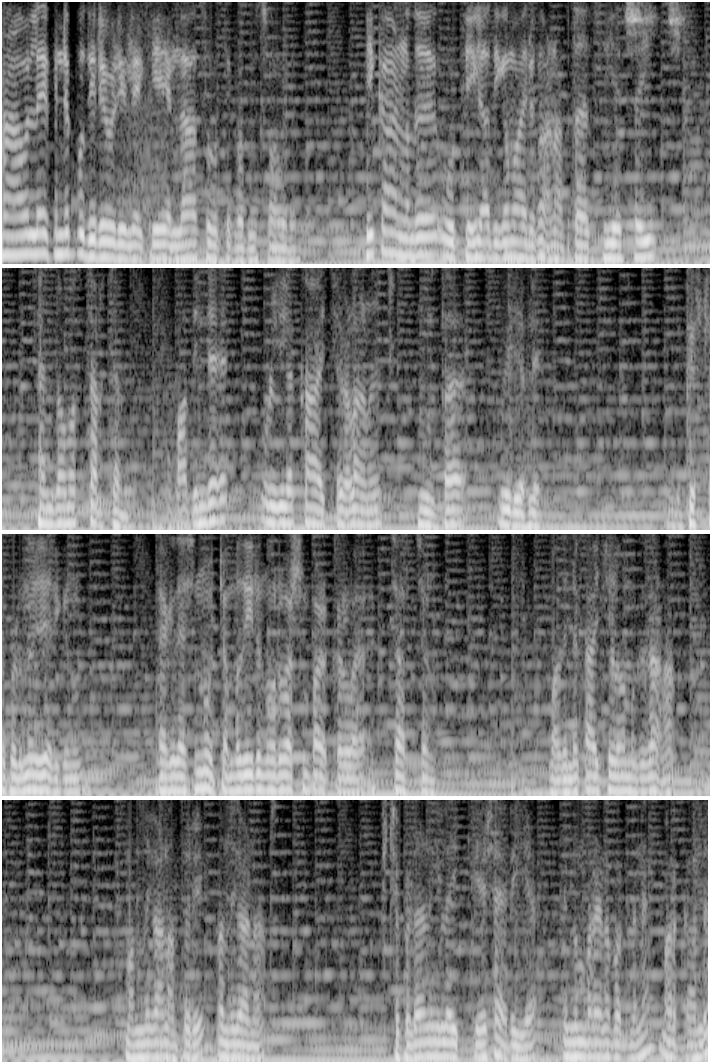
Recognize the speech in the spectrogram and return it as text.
ട്രാവൽ ലൈഫിന്റെ പുതിയൊരു വീഡിയോയിലേക്ക് എല്ലാ സുഹൃത്തുക്കൾക്കും സ്വാഗതം. ഈ കാണുന്നത് ഊട്ടിയിൽ അധികം ആരും കാണാത്ത C S I Saint Thomas ചർച്ചാണ് അപ്പൊ അതിന്റെ ഉള്ളിലെ കാഴ്ചകളാണ് ഇന്നത്തെ വീഡിയോയിൽ എനിക്ക് ഇഷ്ടപ്പെടുന്നു വിചാരിക്കുന്നു. ഏകദേശം നൂറ്റമ്പത് ഇരുന്നൂറ് വർഷം പഴക്കമുള്ള ചർച്ചാണ് അപ്പൊ അതിന്റെ കാഴ്ചകൾ നമുക്ക് കാണാം. വന്ന് കാണാത്തവര് വന്ന് കാണാം ഇഷ്ടപ്പെടുകയാണെങ്കിൽ ലൈക്ക് ചെയ്യുക ഷെയർ ചെയ്യുക. എന്നും പറയണ പോലെ തന്നെ മറക്കാണ്ട്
